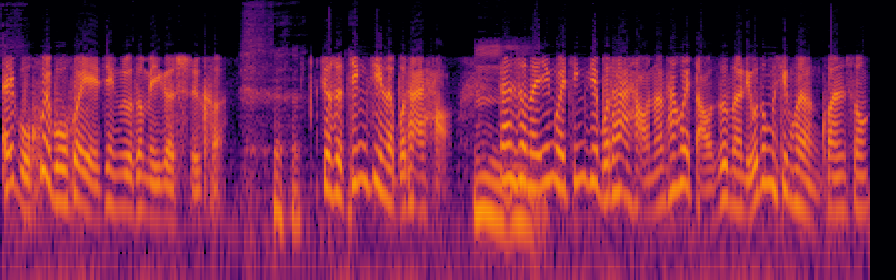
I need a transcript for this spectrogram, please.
A 股会不会也进入这么一个时刻？就是经济呢不太好，嗯，但是呢，因为经济不太好呢，它会导致呢流动性会很宽松，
